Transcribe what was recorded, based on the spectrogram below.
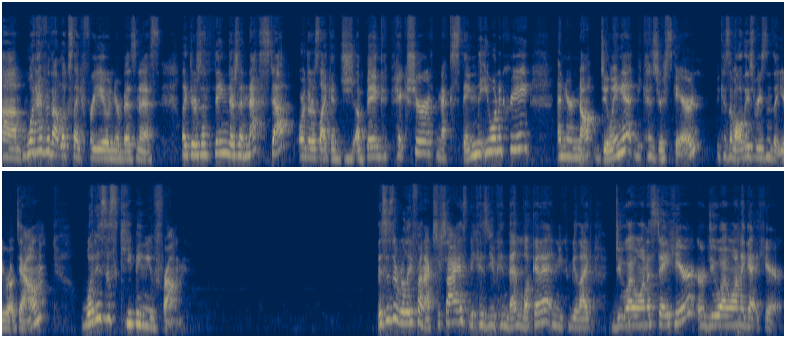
Um, whatever that looks like for you and your business. Like there's a thing there's a next step or there's like a, a big picture next thing that you want to create and you're not doing it because you're scared because of all these reasons that you wrote down. What is this keeping you from? This is a really fun exercise because you can then look at it and you can be like do i want to stay here or do i want to get here?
